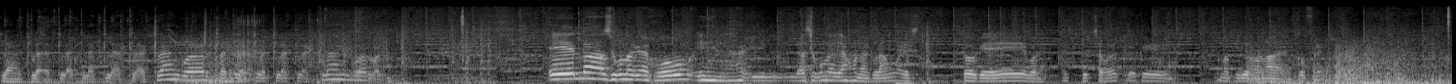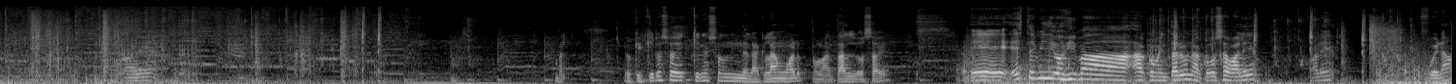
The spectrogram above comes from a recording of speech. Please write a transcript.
Clan, clan, clan, clan, clan, clan, clan, war, clan, clan, clan, clan, clan, clan, war, vale Es la segunda que me juego y la, y la segunda ya es una clan war Esto que, bueno, este chaval creo que no ha pillado nada en el cofre Vale Lo que quiero saber es quiénes son de la Clan War para matarlo, ¿sabes? Eh, este vídeo os iba a comentar una cosa, ¿vale? ¿Vale? Fuera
